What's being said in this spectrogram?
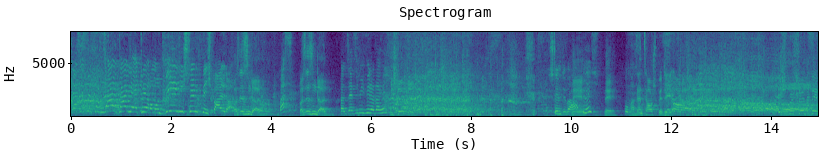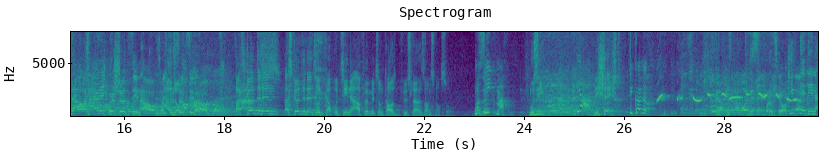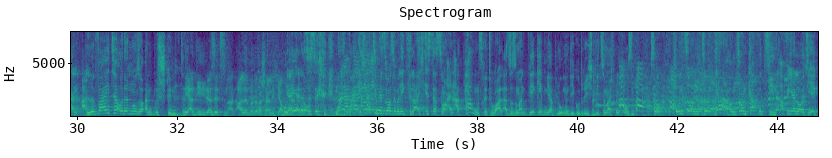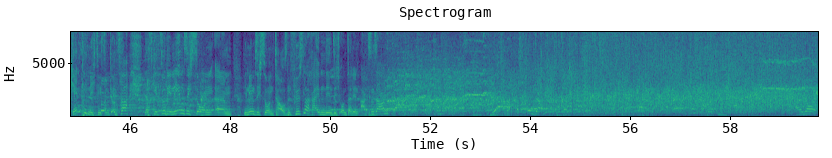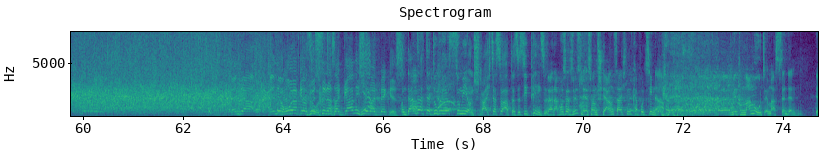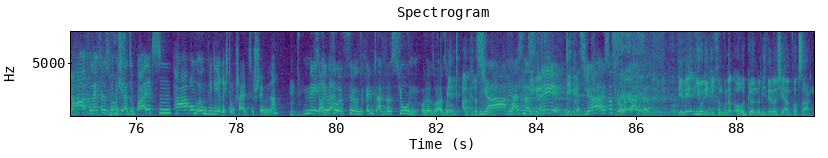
Das ist eine total geile Erklärung. Und wie, die stimmt nicht, Balder. Was ist denn dann? Was? Was ist denn dann? Dann setze ich mich wieder dahin. Die stimmt nicht. Stimmt überhaupt Nee. nicht. Nee. Thomas. Dann tausch bitte wieder. Ich beschütze ihn auch. Nein, ich beschütze ihn auch. Ich Also. beschütze ihn auch. Was könnte, denn, was könnte denn so ein Kapuzineraffe mit so einem Tausendfüßler sonst noch so? Musik machen. Musik. Ja, Nicht schlecht. die können. Genau, in so einer Walt Disney-Produktion. Gibt er den an alle weiter oder nur so an bestimmte? Nee, an die, die da sitzen. An alle würde wahrscheinlich Ja, Jahrhunderte ja, das dauern. ist. Nein, weil ich hatte mir sowas überlegt, vielleicht ist das so eine Art Paarungsritual. Also so man, wir geben ja Blumen, die gut riechen, wie zum Beispiel Rosen. So, und so ein, so, ja, und so ein Kapuziner. Ach ja, Leute, ihr kennt die nicht. Die sind, und zwar, das geht so, die nehmen sich so einen, ähm, die nehmen sich so einen Tausendfüßler, reiben den sich unter den Achselsamen. Ja, und dann. Also, wenn der, wenn der er Hohecker so, wüsste, dass er gar nicht so Ja. weit weg ist. Und dann sagt er, du gehörst zu mir und streicht das so ab. Das ist wie Pinsel. Werner muss das wissen. Er ist vom Sternzeichen Kapuziner. äh, mit Mammut im Aszendenten. Ja. Aha, vielleicht hat es wirklich, also Balzenpaarung, irgendwie die Richtung scheint zu stimmen, ne? Nee, Sondern? eher so für Entaggression oder so. Also, Entaggression. Ja, wie heißt denn das? Degression. De- Degression. Ja, heißt das so? Danke. Wir werden Juli die 500 Euro gönnen und ich werde euch die Antwort sagen.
